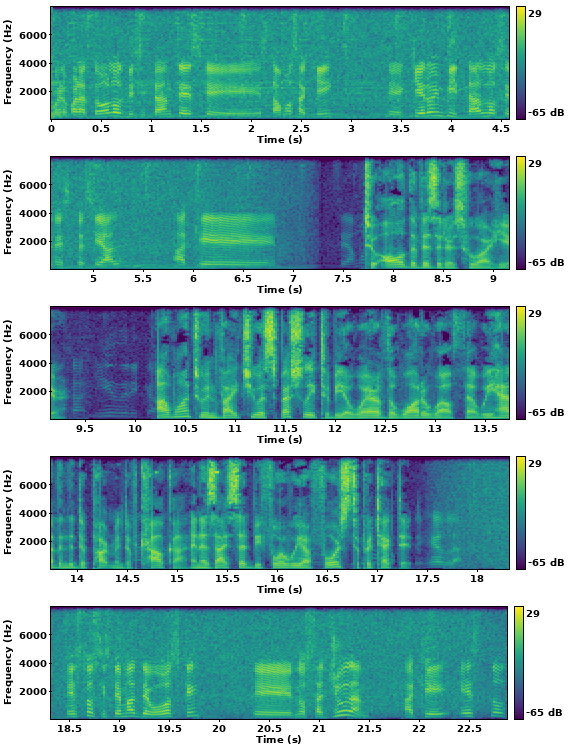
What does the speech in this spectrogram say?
Bueno, para todos los visitantes que estamos aquí, eh, quiero invitarlos en especial a que To all the visitors who are here, I want to invite you especially to be aware of the water wealth that we have in the Department of Cauca, and as I said before, we are forced to protect it. Estos sistemas de bosque eh, nos ayudan a que estos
